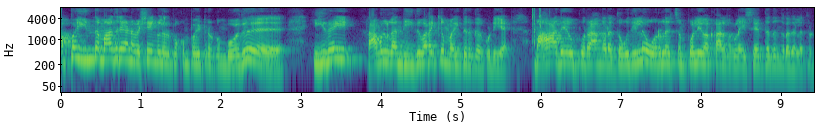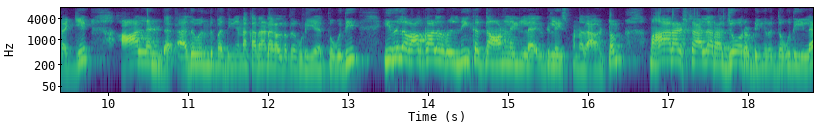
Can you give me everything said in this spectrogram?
அப்போ இந்த மாதிரியான விஷயங்கள் ஒரு பக்கம் போயிட்டு இருக்கும்போது இதை ராகுல் காந்தி இதுவரைக்கும் வைத்திருக்கக்கூடிய மகாதேவ்புராங்கிற தொகுதியில் ஒரு லட்சம் போலி வாக்காளர்களை சேர்த்ததுங்கிறதுல தொடங்கி ஆலண்ட் அது வந்து பார்த்திங்கன்னா கர்நாடகாவில் இருக்கக்கூடிய தொகுதி. இதில் வாக்காளர்கள் நீக்கத்தை ஆன்லைனில் யூட்டிலைஸ் பண்ணதாகட்டும் மகாராஷ்டிராவில் ரஜோர் அப்படிங்கிற தொகுதியில்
